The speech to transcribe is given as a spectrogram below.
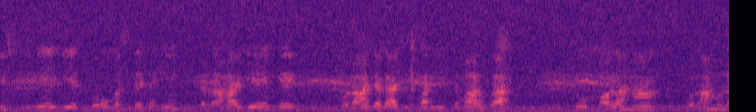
اس لیے یہ دو مسئلے نہیں رہا یہ کہ فلاں جگہ جس پر اجتماع ہوا، تو مولانا غلام اللہ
